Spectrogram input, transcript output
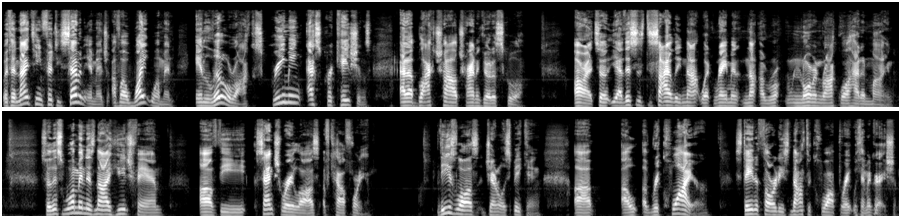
with a 1957 image of a white woman in Little Rock screaming execrations at a black child trying to go to school. All right, so yeah, this is decidedly not what Raymond not, uh, Norman Rockwell had in mind. So this woman is not a huge fan of the sanctuary laws of California. These laws, generally speaking, uh, uh, require state authorities not to cooperate with immigration,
